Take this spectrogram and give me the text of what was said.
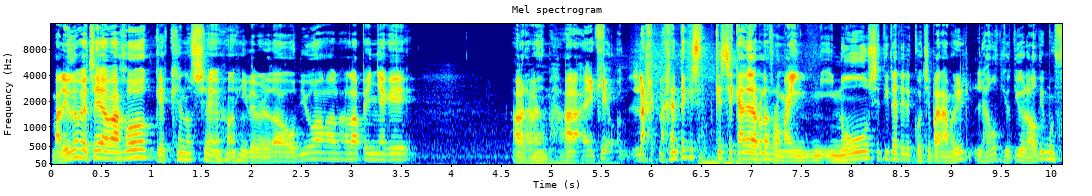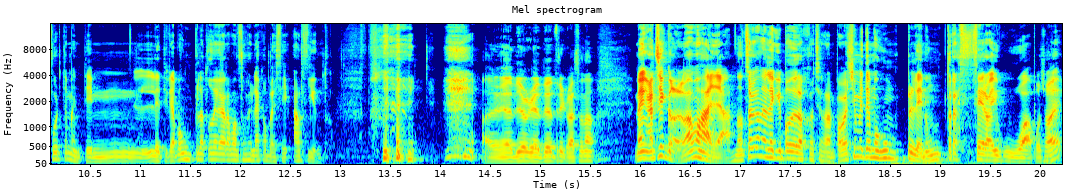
Vale, uno que esté abajo, que es que no sé, y de verdad, odio a, la peña que... Ahora, ahora, es que la, gente que se, cae de la plataforma y, no se tira del coche para morir, la odio, tío, la odio muy fuertemente. Le tiraba un plato de garbanzos en la cabeza, al ciento. Madre mía, tío, qué tétrico ha Venga, chicos, vamos allá. Nos toca en el equipo de los coches rampa. A ver si metemos un pleno, un 3-0 ahí guapo, ¿sabes?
